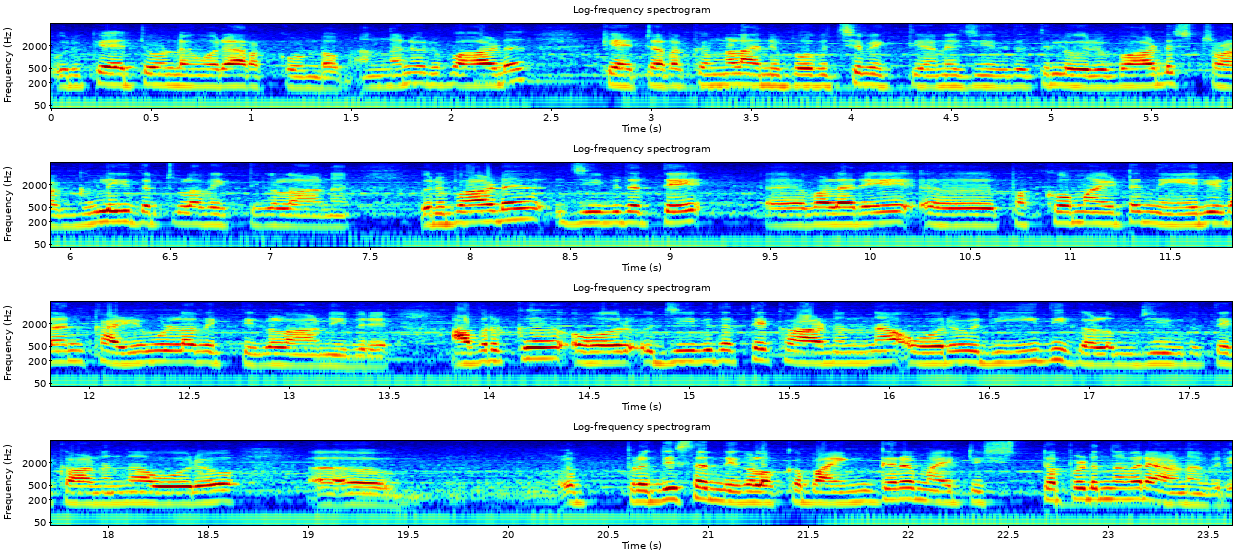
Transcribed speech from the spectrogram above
ഒരു കയറ്റം ഉണ്ടെങ്കിൽ ഒരു ഉണ്ടാവും. അങ്ങനെ ഒരുപാട് കയറ്റിറക്കങ്ങൾ അനുഭവിച്ച വ്യക്തിയാണ്. ജീവിതത്തിൽ ഒരുപാട് സ്ട്രഗിൾ ചെയ്തിട്ടുള്ള വ്യക്തികളാണ്. ഒരുപാട് ജീവിതത്തെ വളരെ പക്വമായിട്ട് നേരിടാൻ കഴിവുള്ള വ്യക്തികളാണ് ഇവർ അവർക്ക് ജീവിതത്തെ കാണുന്ന ഓരോ രീതികളും ജീവിതത്തെ കാണുന്ന ഓരോ പ്രതിസന്ധികളൊക്കെ ഭയങ്കരമായിട്ട് ഇഷ്ടപ്പെടുന്നവരാണ് അവർ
